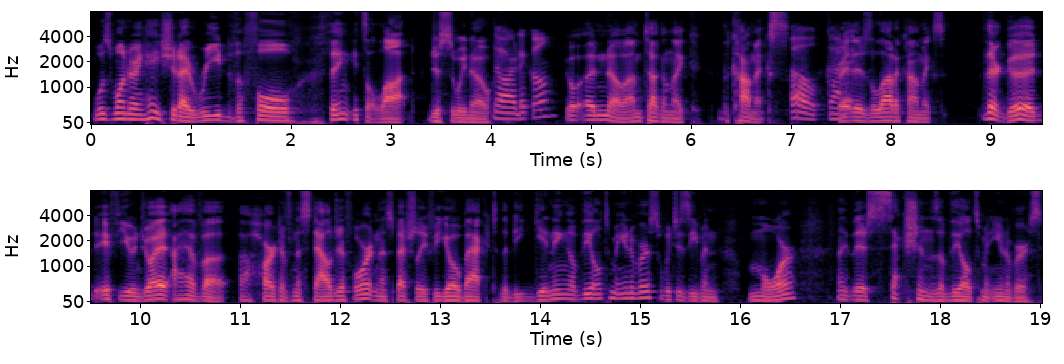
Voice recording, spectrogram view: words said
Was wondering, hey, should I read the full thing? It's a lot, just so we know. the article. Uh, no, I'm talking like the comics. Oh, got right? it. There's a lot of comics. They're good if you enjoy it. I have a, a heart of nostalgia for it, and especially if you go back to the beginning of the Ultimate Universe, which is even more. Like there's sections of the Ultimate Universe.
